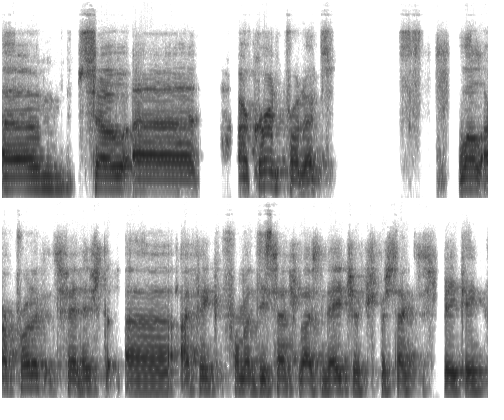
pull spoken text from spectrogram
Um, so uh, our current product, well, our product is finished. Uh, I think from a decentralized nature perspective speaking,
